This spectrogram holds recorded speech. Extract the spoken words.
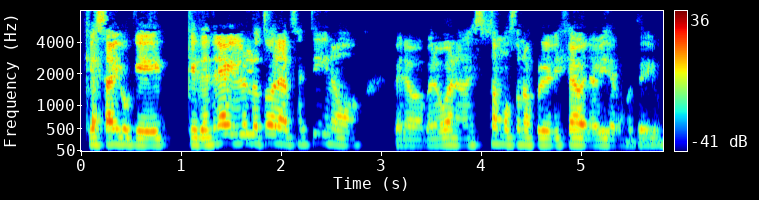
que es algo que, que, tendría que vivirlo todo el argentino, pero, pero bueno, somos unos privilegiados de la vida, como te digo.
